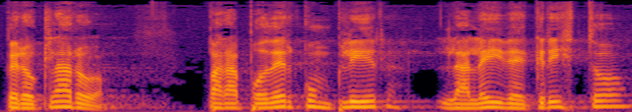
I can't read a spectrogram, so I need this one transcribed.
Pero claro, para poder cumplir la ley de Cristo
